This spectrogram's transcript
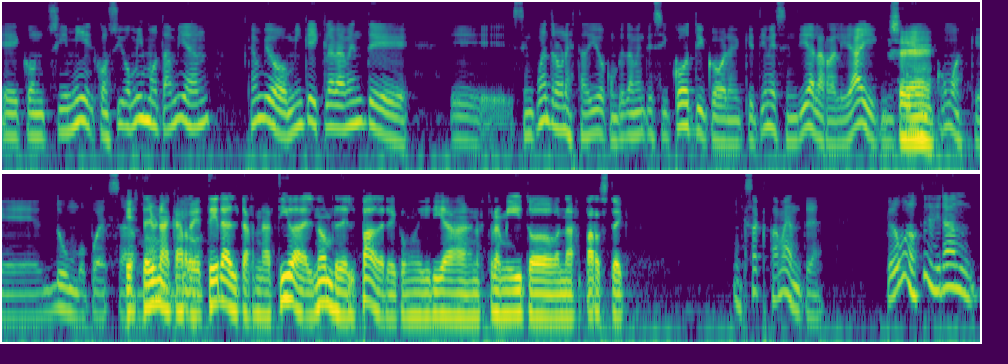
eh, consigo mismo también. En cambio, Mickey claramente eh, se encuentra en un estadio completamente psicótico en el que tiene sentida la realidad y ¿cómo, es que Dumbo puede ser? Esta una carretera alternativa del nombre del padre, como diría nuestro amiguito Nas Parstek. Exactamente. Pero bueno, ustedes dirán,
